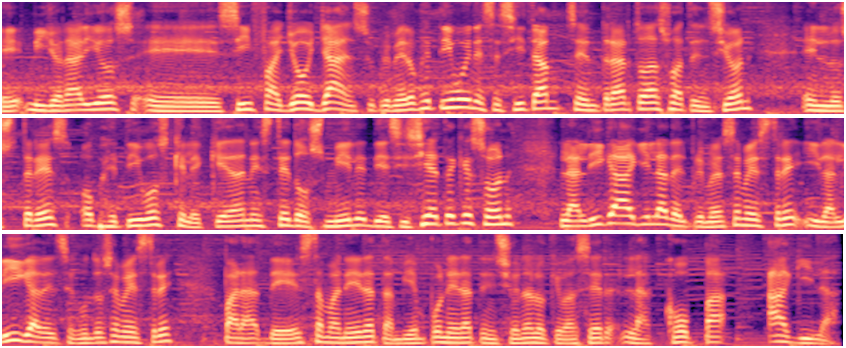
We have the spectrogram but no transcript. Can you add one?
Eh, Millonarios eh, sí falló ya en su primer objetivo y necesita centrar toda su atención en los tres objetivos que le quedan este 2017, que son la Liga Águila del primer semestre y la Liga del segundo semestre, para de esta manera también poner atención a lo que va a ser la Copa Águila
